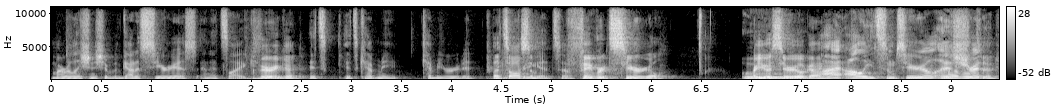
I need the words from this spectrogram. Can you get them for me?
my relationship with God is serious, and it's like very good. It's. It's kept me kept me rooted. Pretty, That's awesome. Good, so favorite cereal. Ooh, Are you a cereal guy? I, will eat some cereal. Uh, shred,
